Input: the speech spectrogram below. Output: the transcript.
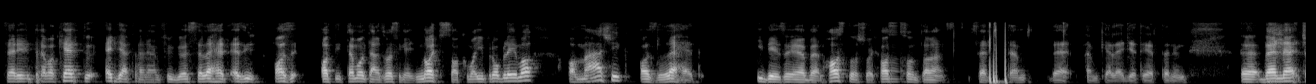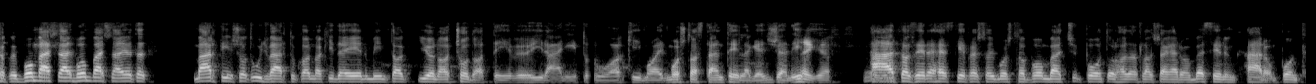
Szerintem a kettő egyáltalán nem függ össze. Lehet ez is, az, amit te mondtál, az egy nagy szakmai probléma, a másik az lehet idézőjelben hasznos vagy haszontalan, szerintem, de nem kell egyet értenünk benne, csak hogy bombásnál, bombásnál jött, Martin Sot úgy vártuk annak idején, mint a, jön a csodatévő irányító, aki majd most aztán tényleg egy zseni. Igen. Hát azért ehhez képest, hogy most a bombács pótolhatatlanságáról beszélünk, három pont.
